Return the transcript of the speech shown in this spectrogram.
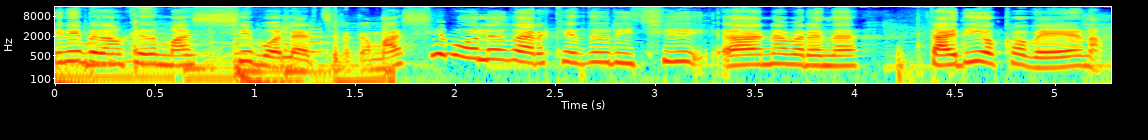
ഇനിയിപ്പോൾ നമുക്കിത് മഷി പോലെ അരച്ചെടുക്കാം. മഷി പോലെ ഒന്ന് അരക്കിയത് ഒരു ഇച്ചിരി എന്നാ പറയുന്നത് തരിയൊക്കെ വേണം.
